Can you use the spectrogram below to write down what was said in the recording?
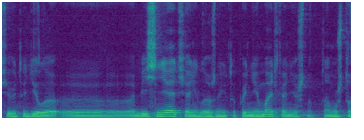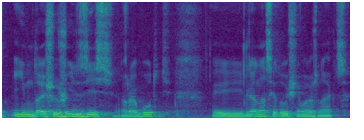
все это дело э, объяснять, они должны это понимать, конечно, потому что им дальше жить здесь, работать. И для нас это очень важная акция.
